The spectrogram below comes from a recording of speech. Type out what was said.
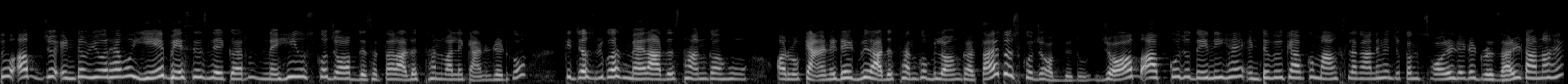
तो अब जो इंटरव्यूअर है, वो ये बेसिस लेकर नहीं उसको जॉब दे सकता राजस्थान वाले कैंडिडेट को, कि जस्ट बिकॉज़ मैं राजस्थान का हूँ और वो कैंडिडेट भी राजस्थान को बिलोंग करता है तो इसको जॉब दे दूँ। जॉब आपको जो देनी है इंटरव्यू के आपको मार्क्स लगाने हैं, जो कंसोलिडेटेड रिज़ल्ट आना है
